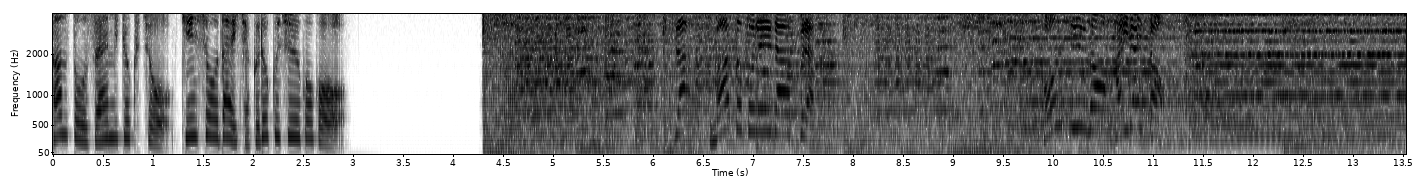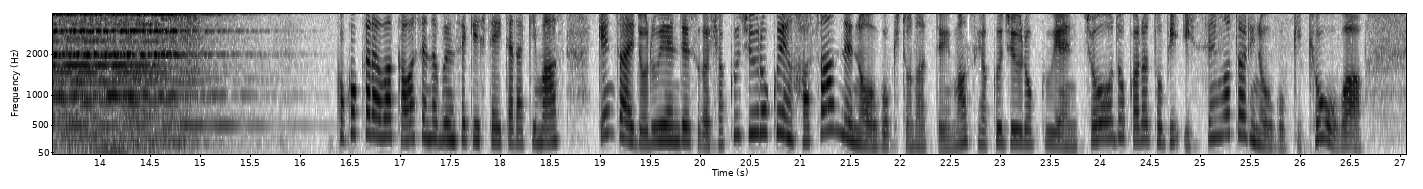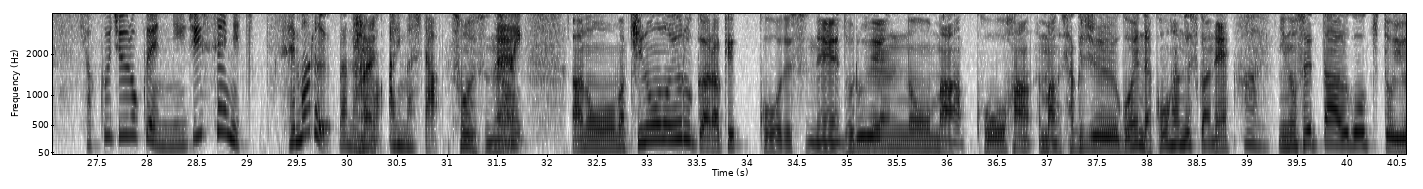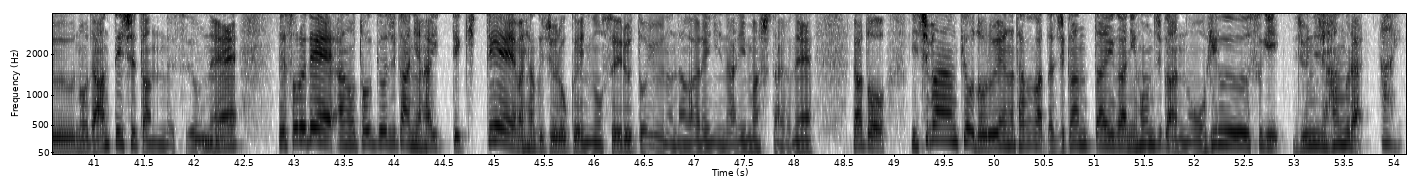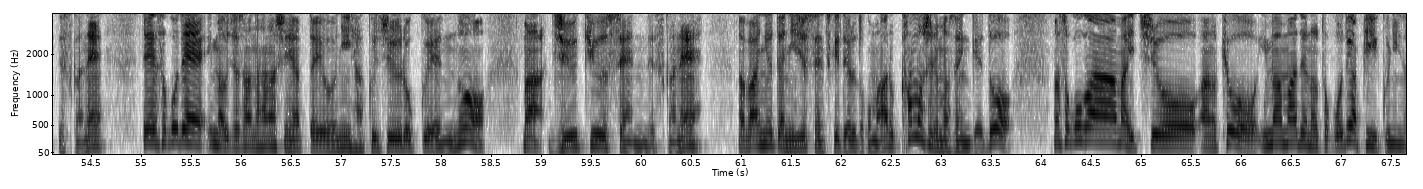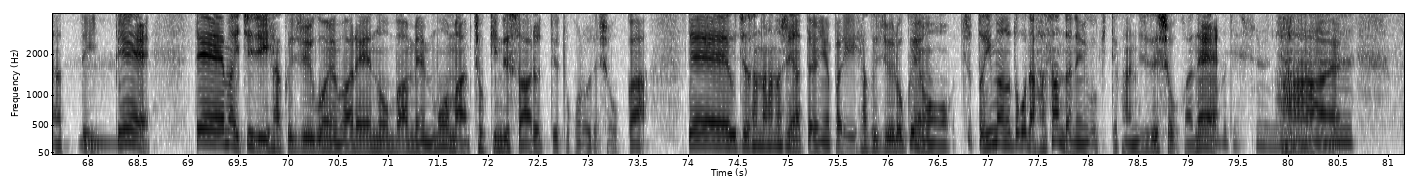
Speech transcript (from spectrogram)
関東財務局長、金賞第165号。ザ・スマートトレーダープラス。今週のハイライト。ここからは為替の分析していただきます。現在ドル円ですが、116円挟んでの動きとなっています。116円ちょうどから飛び1銭あたりの動き、今日は116円20銭に迫る場面もありました。はい、そうですね。はいあの、まあ、昨日の夜から結構ですね、ドル円の、まあ、後半、まあ、115円台後半ですかね、はい、に乗せた動きというので安定してたんですよね。うん、で、それで、あの、東京時間に入ってきて、まあ、116円に乗せるというような流れになりましたよね。あと、一番今日ドル円が高かった時間帯が日本時間のお昼過ぎ、12時半ぐらいですかね。はい、で、そこで、今、内田さんの話にあったように、116円の、まあ、19銭ですかね。まあ、場合によっては20銭つけてるところもあるかもしれませんけど、まあ、そこが、まあ一応、あの、今日、今までのところではピークになっていて、うん、で、まあ一時115円割れの場面も、まあ直近ですとあるっていうところでしょうか。で、内田さんの話にあったように、やっぱり116円を、ちょっと今のところで挟んだ値動きって感じでしょうかね。そうですね。はい。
